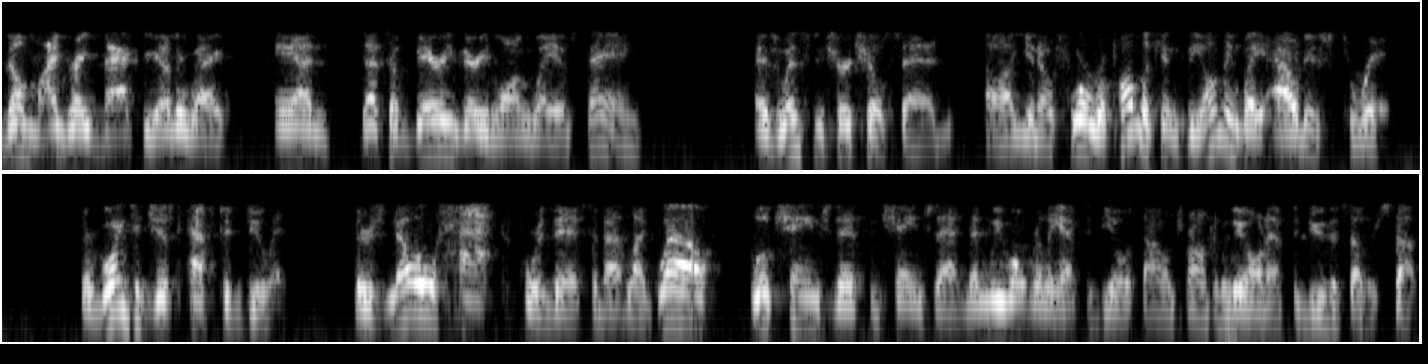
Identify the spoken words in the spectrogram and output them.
they'll migrate back the other way. And that's a very, very long way of saying, as Winston Churchill said, uh, you know, for Republicans, the only way out is through. They're going to just have to do it. There's no hack for this about like, well, we'll change this and change that, and then we won't really have to deal with Donald Trump and we won't have to do this other stuff.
